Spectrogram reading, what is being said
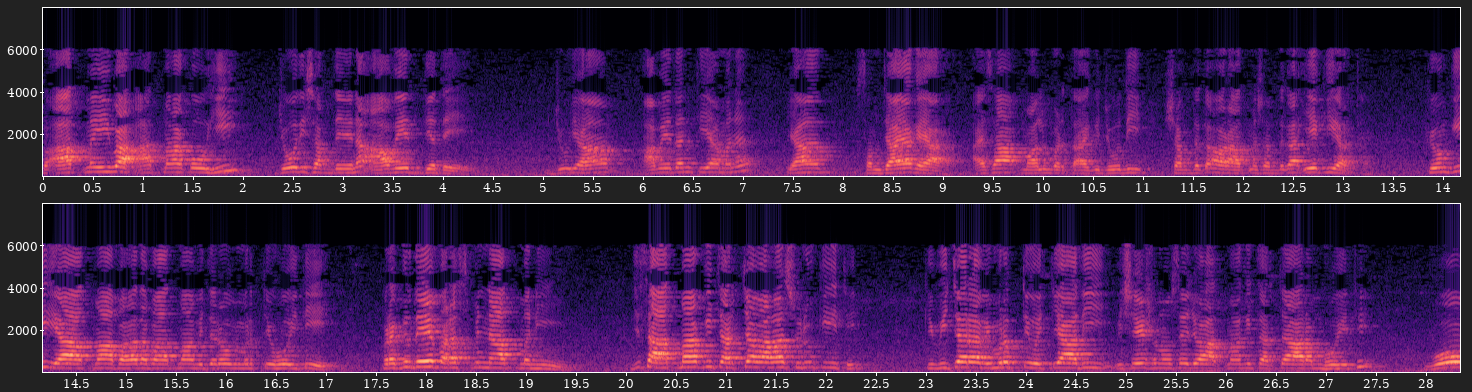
तो आत्म आत्मा को ही ज्योति शब्द न आवेद्यते। जो यहाँ आवेदन किया मैंने, यहाँ समझाया गया है, ऐसा मालूम पड़ता है कि ज्योति शब्द का और आत्म शब्द का एक ही अर्थ है। क्योंकि यह आत्मा अपहद आत्मा विदरो विमृत्यु हो प्रकृदे परस्मिन आत्मनी जिस आत्मा की चर्चा वहाँ शुरू की थी कि विचर, विमृत्यु इत्यादि विशेषणों से जो आत्मा की चर्चा आरंभ हुई थी, वो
